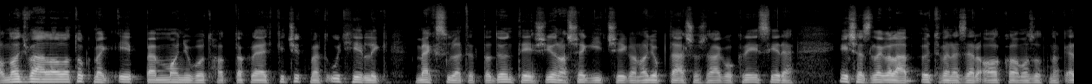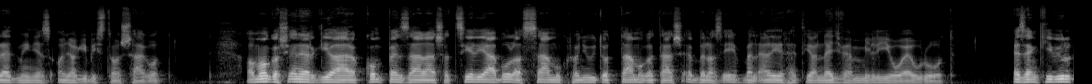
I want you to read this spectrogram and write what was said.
A nagyvállalatok meg éppen ma nyugodhattak le egy kicsit, mert úgy hírlik, megszületett a döntés, jön a segítség a nagyobb társaságok részére, és ez legalább 50 ezer alkalmazottnak eredményez anyagi biztonságot. A magas energiaárak kompenzálása céljából a számukra nyújtott támogatás ebben az évben elérheti a 40 millió eurót. Ezen kívül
